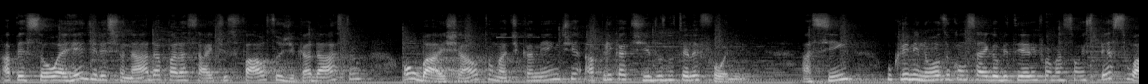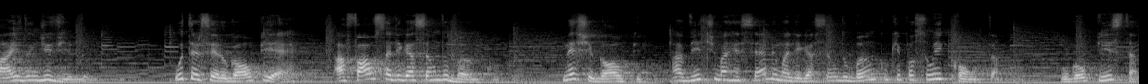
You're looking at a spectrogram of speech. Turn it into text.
a pessoa é redirecionada para sites falsos de cadastro ou baixa automaticamente aplicativos no telefone. Assim, o criminoso consegue obter informações pessoais do indivíduo. O terceiro golpe é a falsa ligação do banco. Neste golpe, a vítima recebe uma ligação do banco que possui conta. O golpista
